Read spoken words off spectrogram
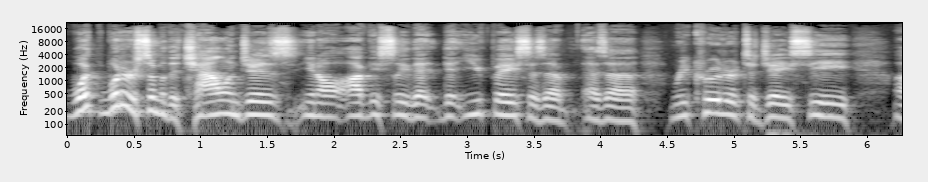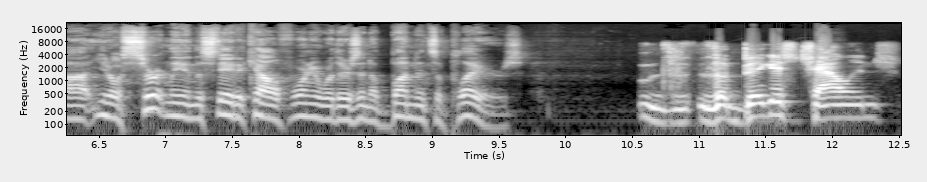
What what are some of the challenges you know obviously that, that you face as a as a recruiter to JC uh, you know certainly in the state of California where there's an abundance of players? The biggest challenge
